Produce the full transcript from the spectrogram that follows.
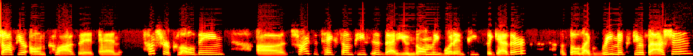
shop your own closet and touch your clothing. Uh, try to take some pieces that you normally wouldn't piece together. So, like, remix your fashion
